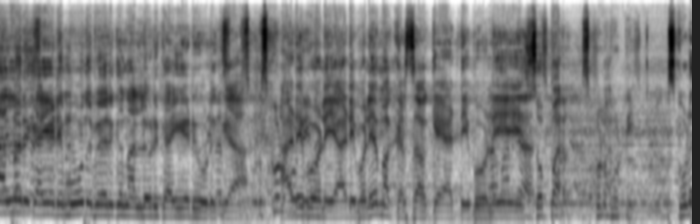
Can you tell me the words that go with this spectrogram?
നല്ലൊരു കൈയടി. മൂന്ന് പേർക്ക് നല്ലൊരു കൈയടി കൊടുക്കുക. അടിപൊളി അടിപൊളി. മക്കൾസ് ഒക്കെ അടിപൊളി സൂപ്പർ. സ്കൂൾ പൂട്ടി. സ്കൂൾ?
